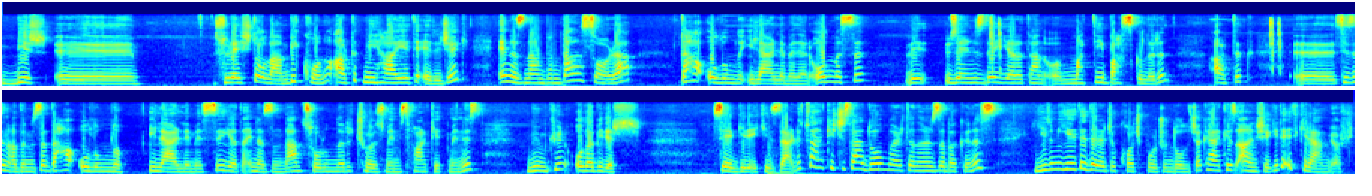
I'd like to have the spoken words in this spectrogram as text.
bir e, süreçte olan bir konu artık nihayete erecek. En azından bundan sonra daha olumlu ilerlemeler olması ve üzerinizde yaratan o maddi baskıların artık e, sizin adınıza daha olumlu ilerlemesi ya da en azından sorunları çözmeniz fark etmeniz mümkün olabilir. Sevgili ikizler lütfen kişisel doğum haritalarınıza bakınız. 27 derece koç burcunda olacak. Herkes aynı şekilde etkilenmiyor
